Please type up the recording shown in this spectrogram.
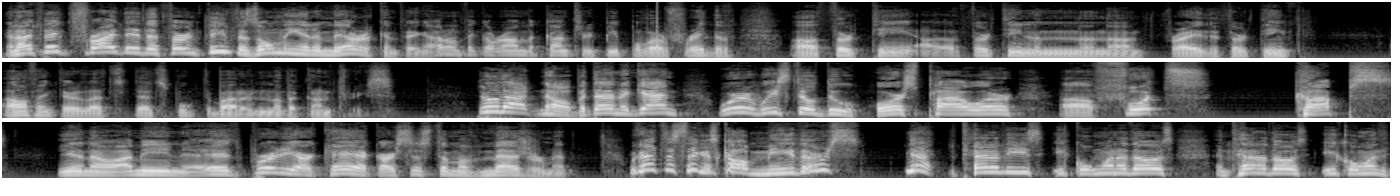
and I think Friday the 13th is only an American thing. I don't think around the country people are afraid of uh, 13, uh, 13 and, and uh, Friday the 13th. I don't think they're that, that spooked about it in other countries. Do not know. But then again, we're, we still do horsepower, uh, foots, cups. You know, I mean, it's pretty archaic, our system of measurement. We got this thing, it's called meters. Yeah, 10 of these equal one of those, and 10 of those equal one.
